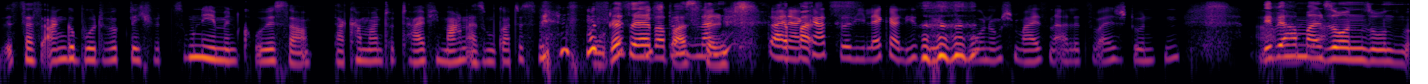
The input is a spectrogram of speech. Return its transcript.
ist das Angebot wirklich wird zunehmend größer. Da kann man total viel machen. Also um Gottes Willen muss Oder selber basteln. Deiner Katze die Leckerlis durch die Wohnung schmeißen alle zwei Stunden. Nee, wir Aber haben mal ja. so ein, so ein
